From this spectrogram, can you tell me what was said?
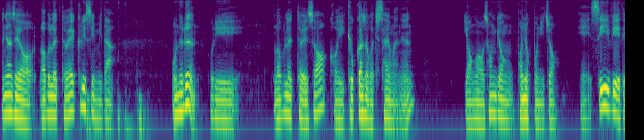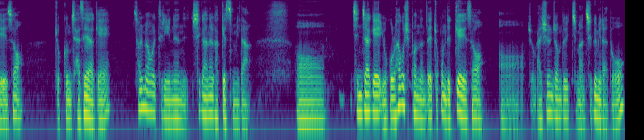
안녕하세요. 러블레터의 크리스입니다. 오늘은 우리 러블레터에서 거의 교과서 같이 사용하는 영어 성경 번역본이죠. 예, CEV에 대해서 조금 자세하게 설명을 드리는 시간을 갖겠습니다. 어, 진작에 요걸 하고 싶었는데 조금 늦게 해서 어, 좀 아쉬운 점도 있지만 지금이라도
